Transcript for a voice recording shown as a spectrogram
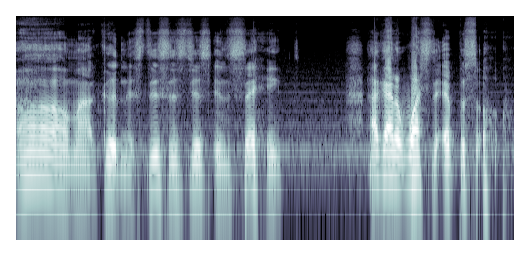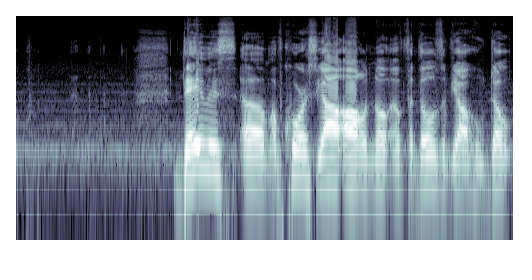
Oh my goodness, this is just insane. I gotta watch the episode. Davis, um, of course, y'all all know. Uh, for those of y'all who don't,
